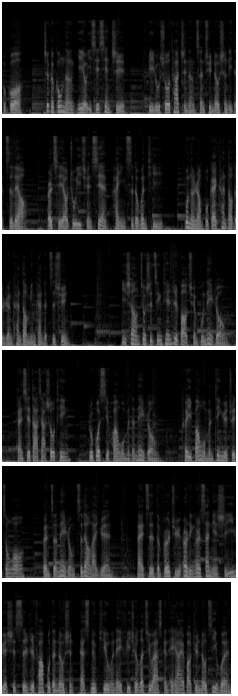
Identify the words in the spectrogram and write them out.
不过，这个功能也有一些限制，比如说它只能存取 Notion 里的资料，而且要注意权限和隐私的问题。不能让不该看到的人看到敏感的资讯。以上就是今天日报全部内容，感谢大家收听。如果喜欢我们的内容，可以帮我们订阅追踪哦。本则内容资料来源来自 The Verge 二零二三年十一月十四日发布的 Notion S New Q&A Feature lets you ask an AI about your notes 一文。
